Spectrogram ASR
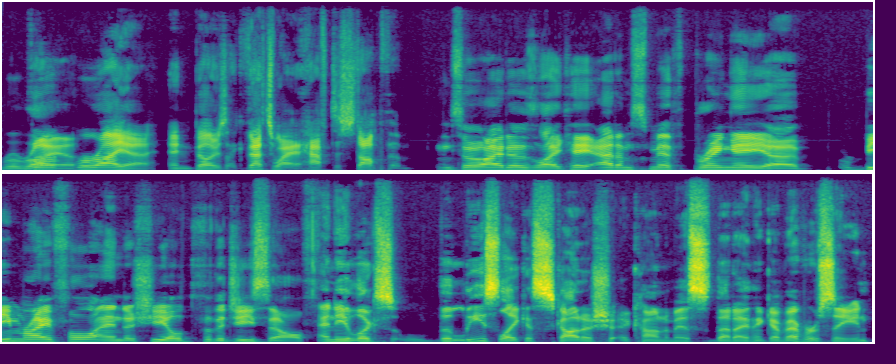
Raraiya. Raraiya. And Bellri's like, that's why I have to stop them. And so Ida's like, "Hey, Adam Smith, bring a uh, beam rifle and a shield for the G self." And he looks the least like a Scottish economist that I think I've ever seen.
